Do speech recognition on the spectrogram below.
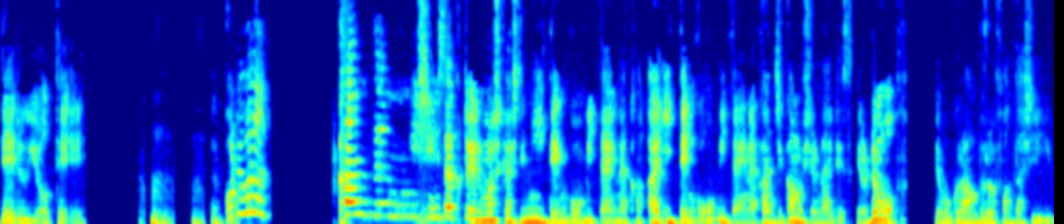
出る予定。うんこれは完全に新作というよりもしかして2.5みたいなか、あ、1.5みたいな感じかもしれないですけど、でも、でもグランブルーファンタジ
